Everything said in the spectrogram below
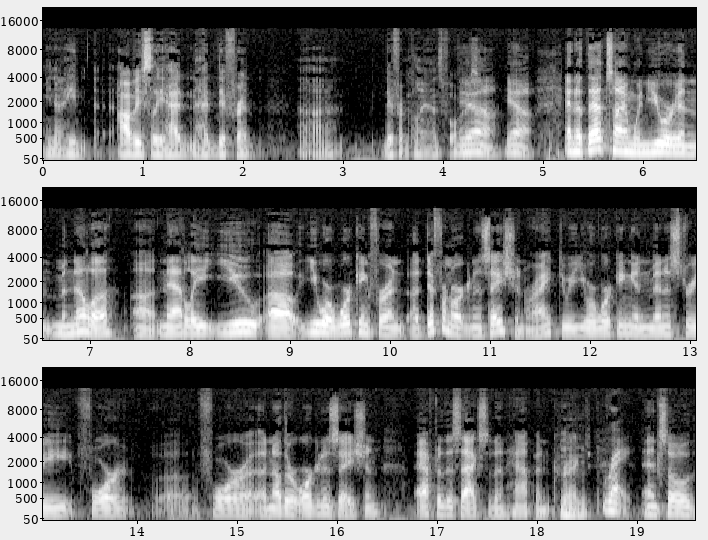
you know, he obviously had had different. Uh, different plans for us. Yeah, yeah. And at that time, when you were in Manila, uh, Natalie, you uh, you were working for an, a different organization, right? You, you were working in ministry for uh, for another organization after this accident happened, correct? Right. And so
